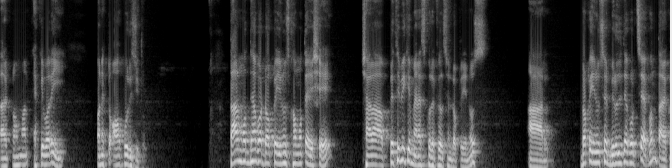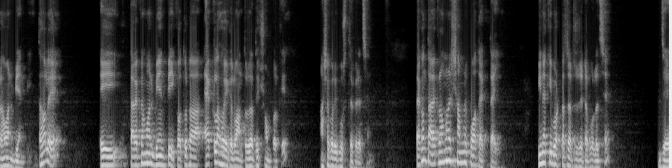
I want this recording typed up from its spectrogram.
তারেক রহমান একেবারেই অনেকটা অপরিচিত। তার মধ্যে আবার ডক্টর ইউনুস ক্ষমতায় এসে সারা পৃথিবীকে ম্যানেজ করে ফেলছেন ডক্টর ইউনুস। আর ডক্টর ইউনুসের বিরোধিতা করছে এখন তারেক রহমান বিএনপি তাহলে এই তারেক রহমান বিএনপি কতটা একলা হয়ে গেল আন্তর্জাতিক সম্পর্কে? আশা করি বুঝতে পেরেছেন। এখন তারেক রহমানের সামনে পথ একটাই। পিনাকি ভট্টাচার্য যেটা বলেছে যে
